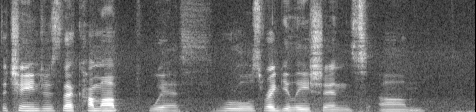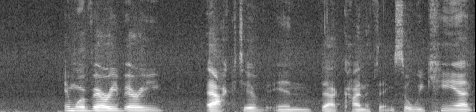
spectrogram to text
the changes that come up with rules, regulations, um, and we're very, very active in that kind of thing. So we can't,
